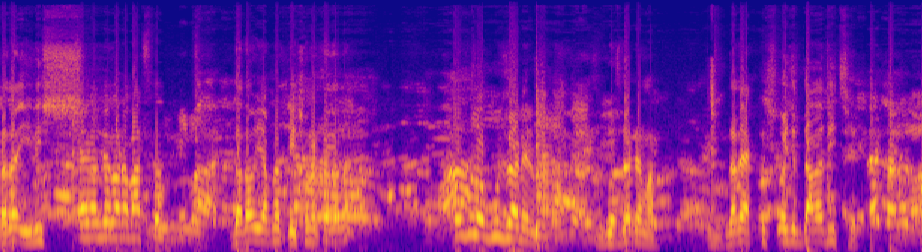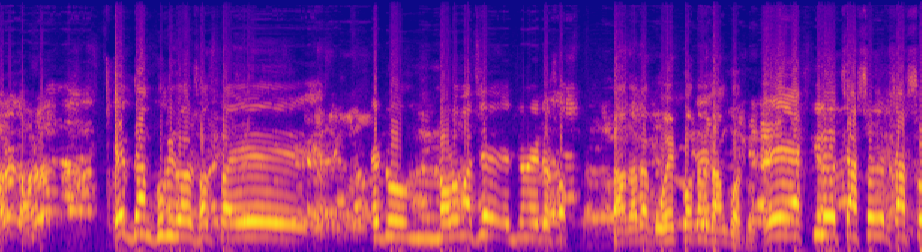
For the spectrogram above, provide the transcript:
দাদা ইলিশ দাদা ওই আপনার পেছনেরটা দাদা। ওগুলো গুজরাটের মাছ গুজরাটের মাল। দাদা এক পিস ওই যে দাদা দিচ্ছে। এর দাম খুবই সস্তা। এ একটু নরম আছে এর জন্য এটা সস্তা। তাও দাদা ওয়েট কত দাম কত? এ এক কিলো চারশো চারশো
